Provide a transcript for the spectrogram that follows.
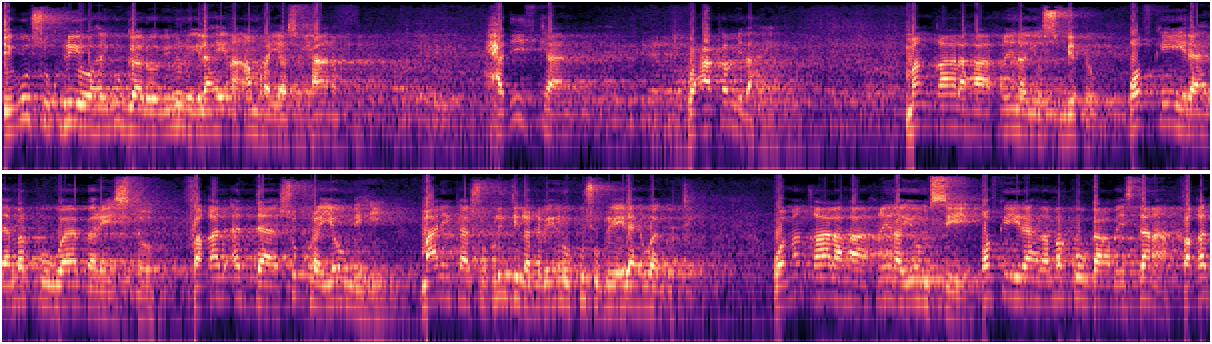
Igu shukriyo ha igu gaaloobin inuu ilaahayna amrayaa subxaanahu xadiidkan waxaa ka mid ahay man qaalahaa xiina yusbixu qofkii yidhaahda markuu waa baraysto faqad addaa shukra yowmihi maalinkaa shukrintii la rabay inuu ku shukriyo ilaahay waa gutay. Waman qaalahaa xiina yumsi qofkii yidhaahda markuu galabaystana faqad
